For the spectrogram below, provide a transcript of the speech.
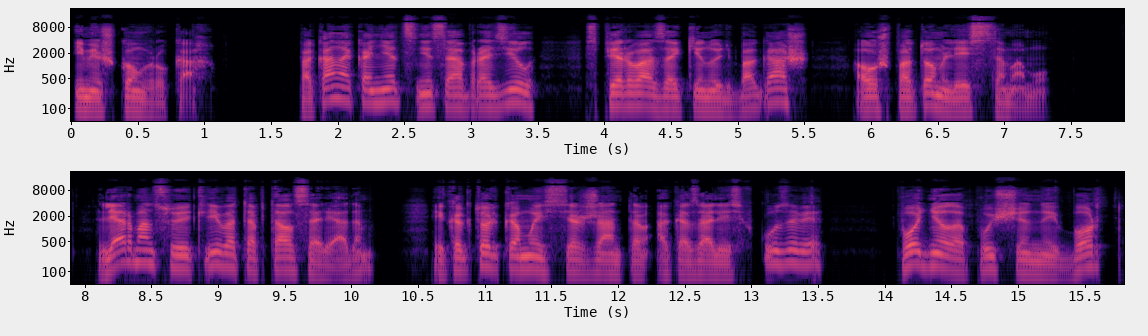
и мешком в руках пока, наконец, не сообразил сперва закинуть багаж, а уж потом лезть самому. Лерман суетливо топтался рядом, и как только мы с сержантом оказались в кузове, поднял опущенный борт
